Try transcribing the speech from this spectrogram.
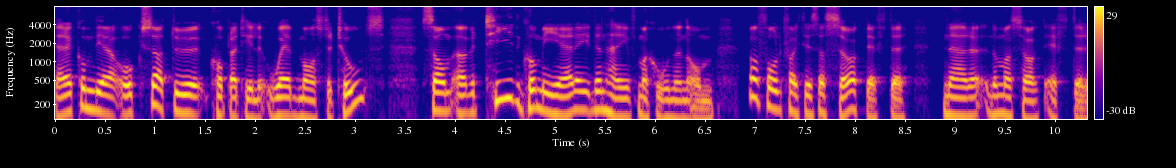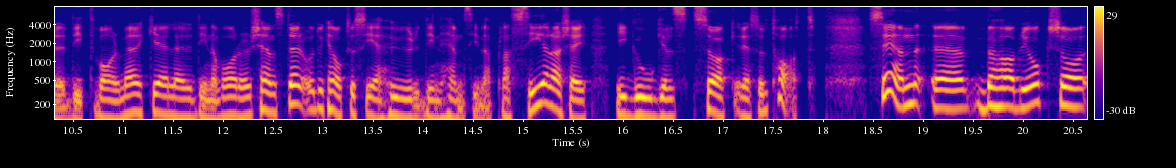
Jag rekommenderar också att du kopplar till Webmaster Tools som över tid kommer ge dig den här informationen om vad folk faktiskt har sökt efter när de har sökt efter ditt varumärke eller dina varor och tjänster och du kan också se hur din hemsida placerar sig i Googles sökresultat. Sen eh, behöver du också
